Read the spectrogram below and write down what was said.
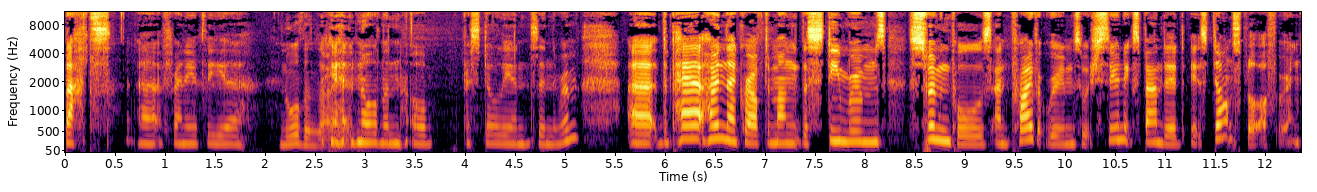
baths. Uh, for any of the uh, Northern yeah, northern or Bristolians in the room. Uh, the pair honed their craft among the steam rooms, swimming pools, and private rooms, which soon expanded its dance floor offering.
